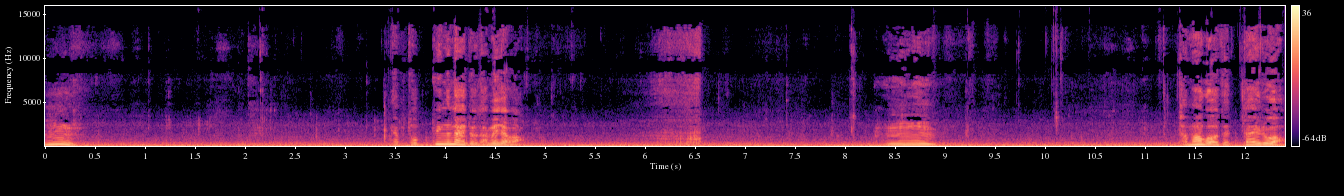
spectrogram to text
うん。やっぱトッピングないとダメだわ。うん。卵は絶対いるわ。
